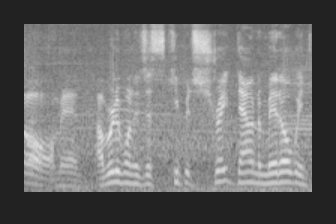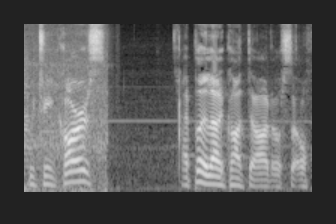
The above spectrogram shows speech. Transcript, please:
Oh man, I really want to just keep it straight down the middle in between cars. I play a lot of Grand Theft Auto, so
